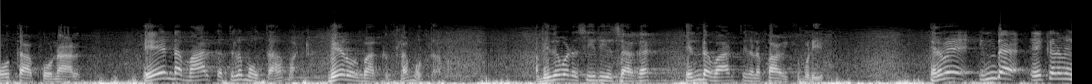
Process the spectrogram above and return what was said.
மூத்தா போனால் ஏண்ட மார்க்கத்துல மூத்தாக மாட்டான். வேறொரு மார்க்கத்துல மூத்தா அப்ப இதை விட சீரியஸாக எந்த வார்த்தைகளை பாவிக்க முடியும்? எனவே இந்த ஏற்கனவே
